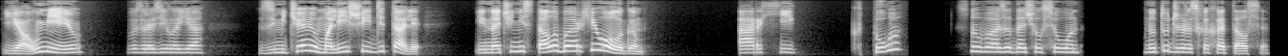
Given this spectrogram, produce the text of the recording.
Я умею, возразила я. Замечаю малейшие детали, иначе не стала бы археологом. Архи... кто? Снова озадачился он, но тут же расхохотался.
